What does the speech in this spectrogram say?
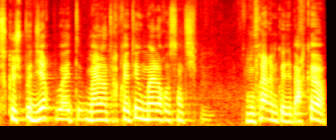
ce que je peux dire peut être mal interprété ou mal ressenti. Mon frère, il me connaît par cœur.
